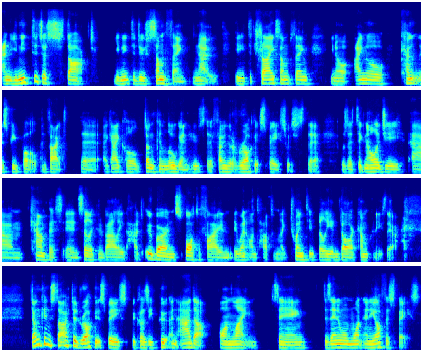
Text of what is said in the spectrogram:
And you need to just start. You need to do something now. You need to try something. You know, I know countless people. In fact, the, a guy called Duncan Logan, who's the founder of RocketSpace, which is the was a technology um, campus in Silicon Valley that had Uber and Spotify, and they went on to have some like twenty billion dollar companies there. Duncan started RocketSpace because he put an ad up online saying, Does anyone want any office space?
